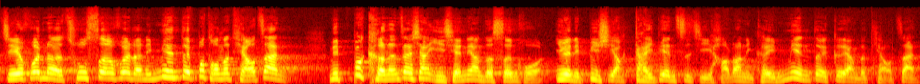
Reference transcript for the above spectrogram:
结婚了，出社会了，你面对不同的挑战，你不可能再像以前那样的生活，因为你必须要改变自己，好让你可以面对各样的挑战。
